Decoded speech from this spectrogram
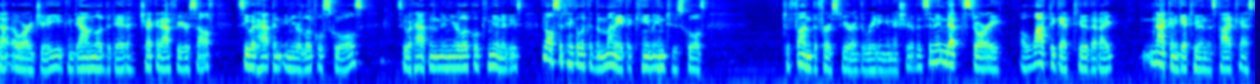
idahoednews.org. You can download the data, check it out for yourself, see what happened in your local schools, see what happened in your local communities, and also take a look at the money that came into schools to fund the first year of the Reading Initiative. It's an in depth story, a lot to get to that I'm not going to get to in this podcast.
